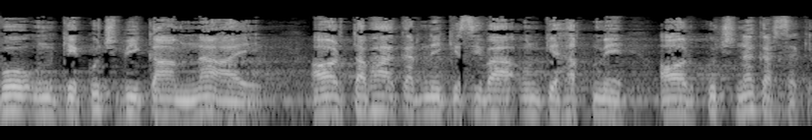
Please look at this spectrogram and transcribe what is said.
وہ ان کے کچھ بھی کام نہ آئے، اور تباہ کرنے کے سوا ان کے حق میں اور کچھ نہ کر سکے۔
